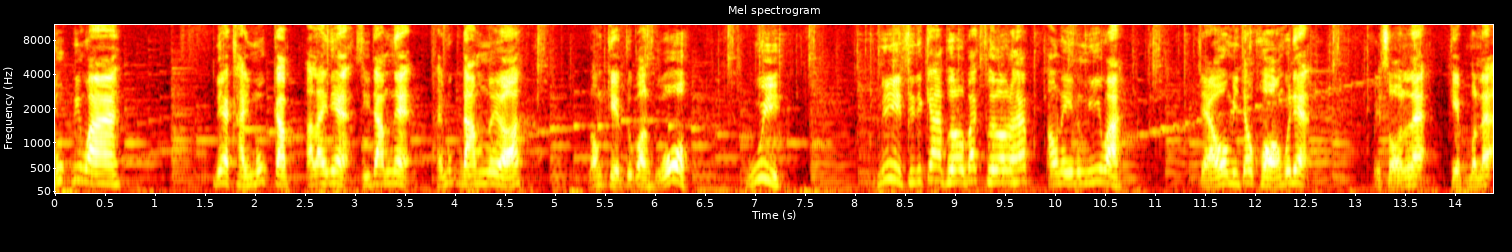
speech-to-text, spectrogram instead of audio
มุกนี่ว่าเนี่ยไข่มุกกับอะไรเนี่ยสีดำเนี่ยไข่มุกดำเลยเหรอลองเก็บดูก่อนโหอุ้ย นี่ซิติก้าเพร์ลแบ็คเพร์ลนะครับ เอาในตรงนี้ว่ะ แจ๋วมีเจ้าของปะเนี่ยไม่สนแล้วเก็บหมดแล้ว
